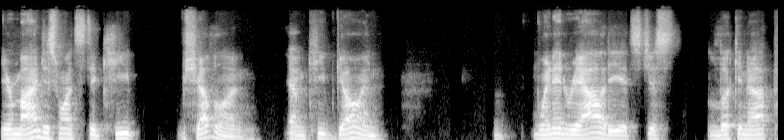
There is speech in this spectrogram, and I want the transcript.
your mind just wants to keep shoveling yep. and keep going. When in reality it's just looking up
